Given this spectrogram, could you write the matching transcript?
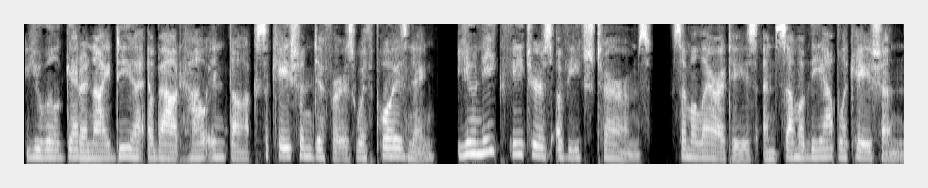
you will get an idea about how intoxication differs with poisoning, unique features of each terms, similarities and some of the applications.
